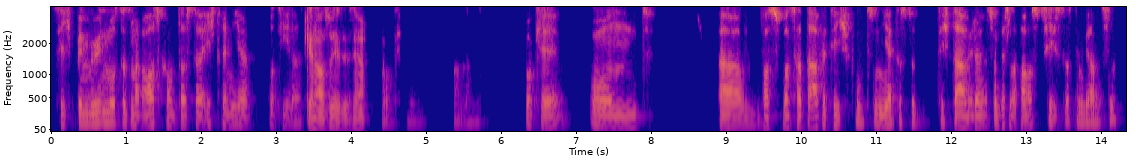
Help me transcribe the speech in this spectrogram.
sich bemühen muss, dass man rauskommt aus der Ich trainiere Routine. Genau so ist es, ja. Okay. Okay. Und ähm, was, was hat da für dich funktioniert, dass du dich da wieder so ein bisschen rausziehst aus dem Ganzen?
